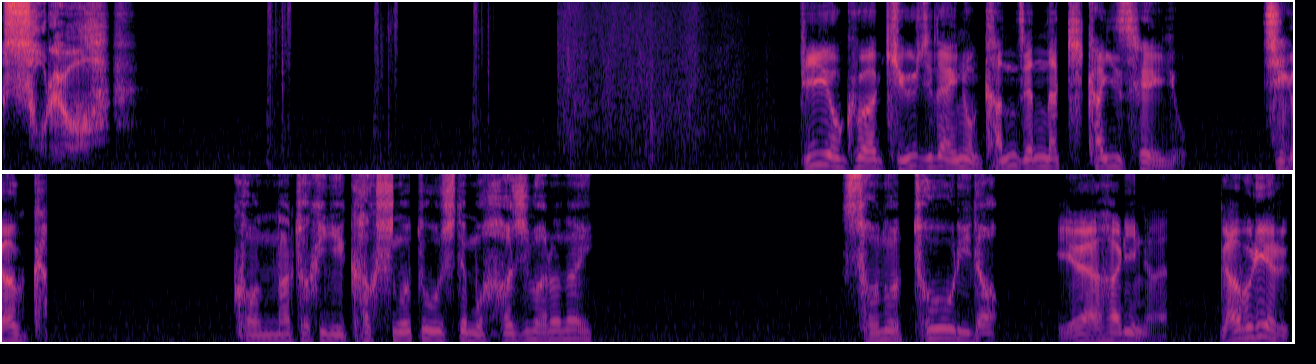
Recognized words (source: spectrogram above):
それは。ピオクは旧時代の完全な機械制御。違うか？こんな時に隠し事をしても始まらない。その通りだやはりな。ガブリエル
